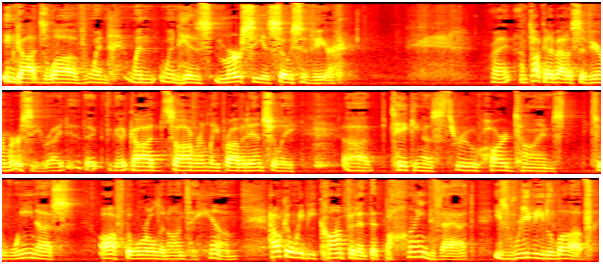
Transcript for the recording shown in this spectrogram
in God's love when, when, when His mercy is so severe? Right? I'm talking about a severe mercy, right? The, the God sovereignly, providentially uh, taking us through hard times to wean us off the world and onto Him. How can we be confident that behind that is really love?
